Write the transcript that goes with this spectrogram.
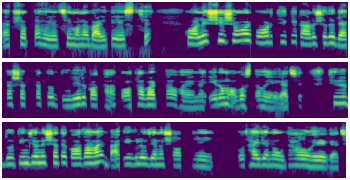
এক সপ্তাহ হয়েছে মনে হয় বাড়িতে এসছে। কলেজ শেষ হওয়ার পর থেকে কারোর সাথে দেখা সাক্ষাৎ তো দূরের কথা, কথাবার্তাও হয় না। এরম অবস্থা হয়ে গেছে। শুধু দু তিনজনের সাথে কথা হয়, বাকিগুলো যেন সব নেই। কোথায় যেন উধাও হয়ে গেছে।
